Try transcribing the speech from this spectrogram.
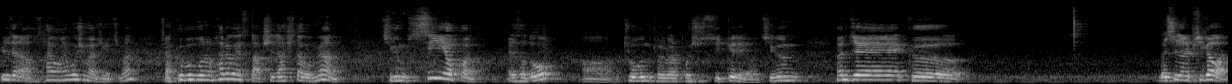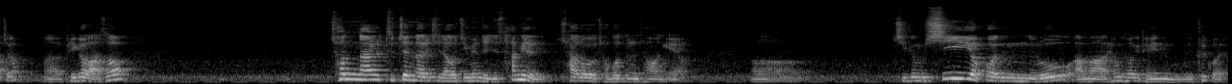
필드에 나가서 사용해 보시면 아시겠지만, 자 그 부분을 활용해서 낚시를 하시다 보면 지금 C 여건에서도 어, 좋은 결과를 보실 수 있게 돼요. 지금 현재 그 며칠 전에 비가 왔죠. 어, 비가 와서 첫날, 둘째 날이 지나고 지금 현재 이제 3일 차로 접어드는 상황이에요. 어, 지금 C 여건으로 아마 형성이 되어 있는 부분이 클 거예요.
